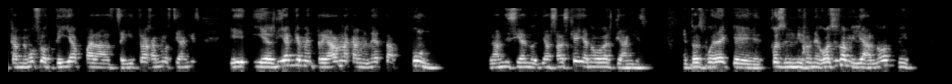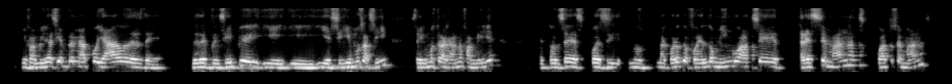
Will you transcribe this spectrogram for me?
cambiamos flotilla para seguir trabajando los tianguis. Y, y, el día que me entregaron la camioneta, ¡pum! Van diciendo, ya sabes que ya no va a haber tianguis. Entonces puede que, pues mi negocio es familiar, ¿no? Mi, mi familia siempre me ha apoyado desde, desde el principio y, y, y, seguimos así, seguimos trabajando familia. Entonces, pues me acuerdo que fue el domingo hace tres semanas, cuatro semanas,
